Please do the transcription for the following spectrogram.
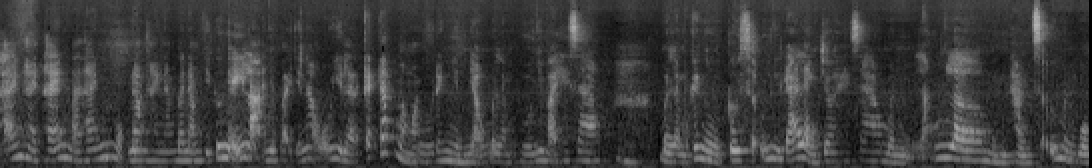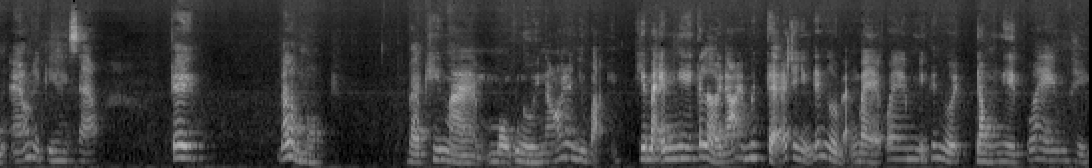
tháng hai tháng ba tháng một năm hai năm ba năm chị cứ nghĩ lại như vậy chị nói ủa gì là cái cách mà mọi người đang nhìn nhận mình là một người như vậy hay sao ừ. mình là một cái người cư xử như cái làng chơi hay sao mình lẳng lơ mình hành xử mình quần áo này kia hay sao cái đó là một và khi mà một người nói ra như vậy khi mà em nghe cái lời đó em mới kể cho những cái người bạn bè của em những cái người đồng nghiệp của em thì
